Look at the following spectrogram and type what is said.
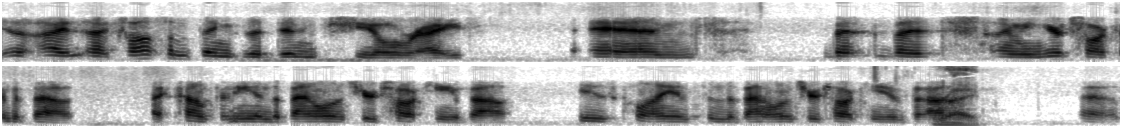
you know, I, I saw some things that didn't feel right, and but but I mean, you're talking about a company and the balance you're talking about his clients and the balance you're talking about Right. uh,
